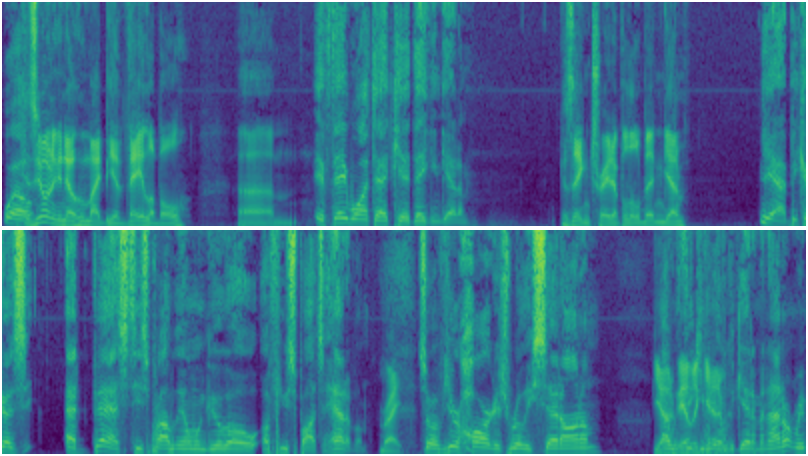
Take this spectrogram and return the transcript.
Well, because you don't even know who might be available. Um, if they want that kid, they can get him. Because they can trade up a little bit and get him? Yeah, because at best, he's probably only going to go a few spots ahead of him. Right. So if your heart is really set on him, yeah, I would think you'd be able to get him. And I don't. Re-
